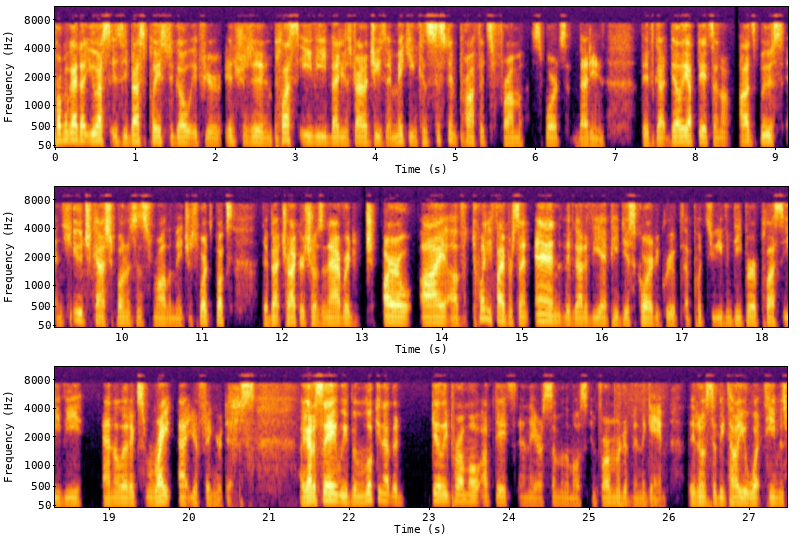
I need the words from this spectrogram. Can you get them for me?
PromoGuy.us is the best place to go if you're interested in plus EV betting strategies and making consistent profits from sports betting. They've got daily updates on odds boosts and huge cash bonuses from all the major sports books. Their bet tracker shows an average ROI of 25%, and they've got a VIP Discord group that puts you even deeper plus EV analytics right at your fingertips. I got to say, we've been looking at the daily promo updates, and they are some of the most informative in the game. They don't simply tell you what team is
